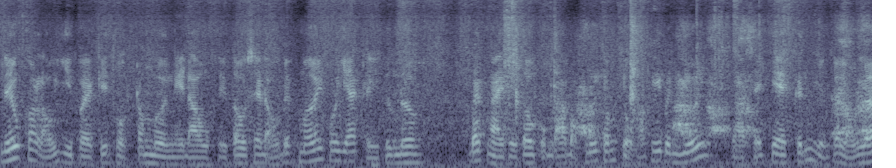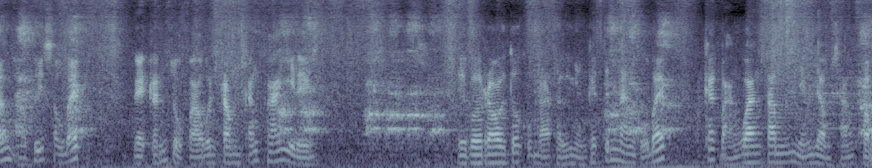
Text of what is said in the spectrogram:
Nếu có lỗi gì về kỹ thuật trong 10 ngày đầu thì tôi sẽ đổi bếp mới có giá trị tương đương. Bếp này thì tôi cũng đã bọc lưới chống chuột ở phía bên dưới và sẽ che kín những cái lỗ lớn ở phía sau bếp để tránh chuột vào bên trong cắn phá dây điện. Thì vừa rồi tôi cũng đã thử những cái tính năng của bếp các bạn quan tâm những dòng sản phẩm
